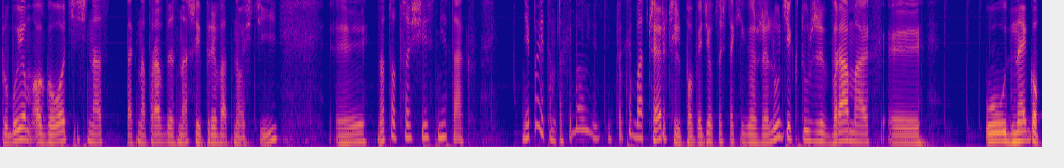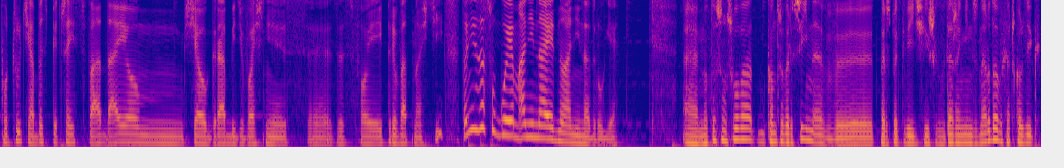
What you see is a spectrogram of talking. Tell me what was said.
próbują ogołocić nas tak naprawdę z naszej prywatności, y, no to coś jest nie tak. Nie pamiętam, to chyba, to chyba Churchill powiedział coś takiego, że ludzie, którzy w ramach y, łudnego poczucia bezpieczeństwa dają się ograbić właśnie z, ze swojej prywatności, to nie zasługują ani na jedno, ani na drugie. E, no to są słowa kontrowersyjne w perspektywie dzisiejszych wydarzeń międzynarodowych, aczkolwiek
